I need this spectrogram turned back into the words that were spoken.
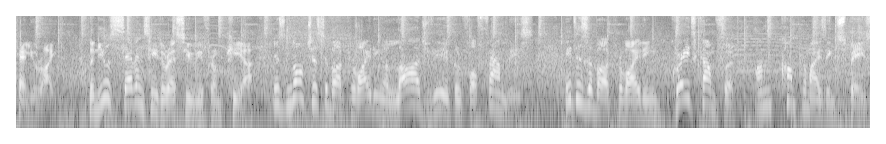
Telluride. The new seven-seater SUV from Kia is not just about providing a large vehicle for families. It is about providing great comfort, uncompromising space,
